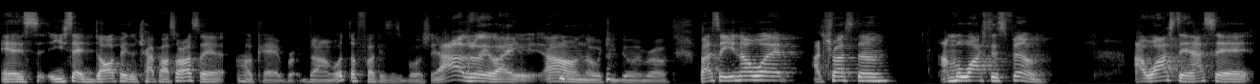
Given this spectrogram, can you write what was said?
and you said Dogface a Trap House. So I said, okay, bro, Dom, what the fuck is this bullshit? I was really like, I don't know what you're doing, bro. But I said, you know what? I trust them. I'm gonna watch this film. I watched it and I said,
